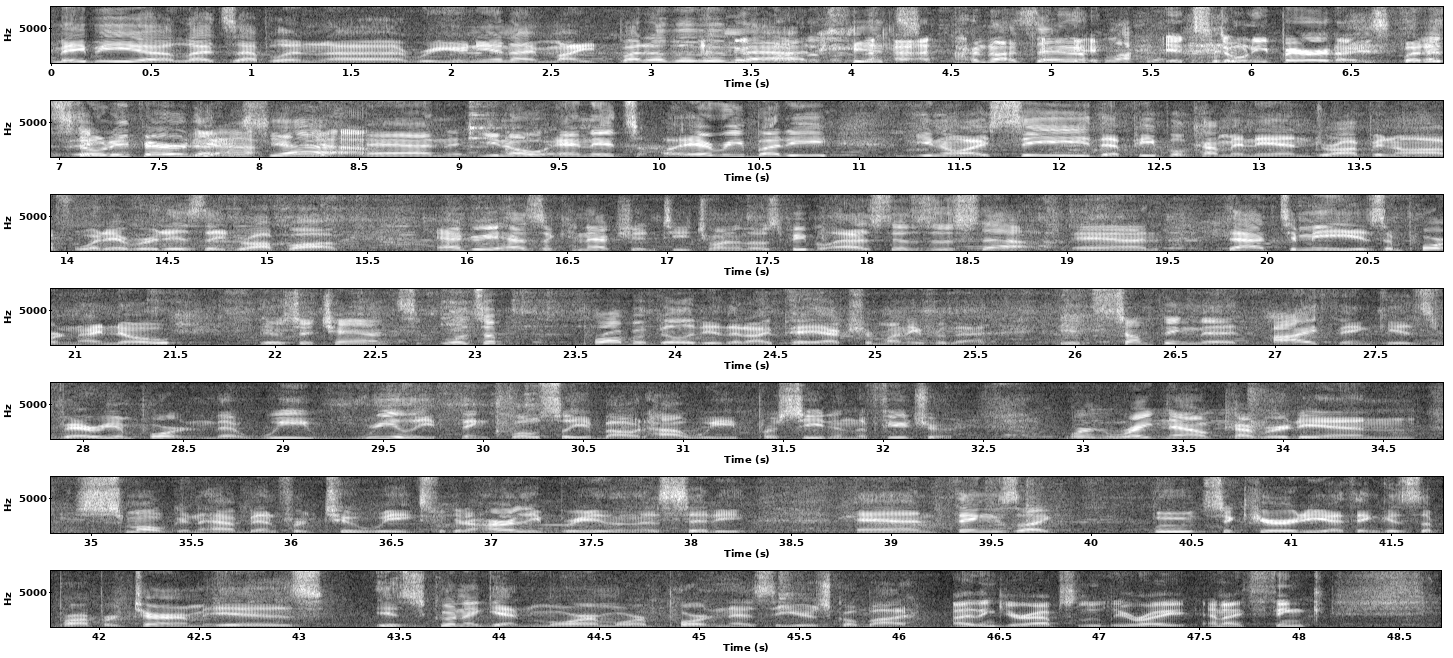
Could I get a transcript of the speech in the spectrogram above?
Maybe a Led Zeppelin uh, reunion, I might. But other than that, it's, I'm not standing in a it's Stoney Paradise. but it's Stoney Paradise, Yeah, yeah, yeah. and you know, and it's everybody. You know, I see that people coming in, dropping off, whatever it is they drop off. Andrea has a connection to each one of those people, as does the staff, and that to me is important. I know there's a chance, well, it's a probability that I pay extra money for that. It's something that I think is very important that we really think closely about how we proceed in the future. We're right now covered in smoke and have been for two weeks. We can hardly breathe in this city. And things like food security, I think is the proper term, is is going to get more and more important as the years go by. I think you're absolutely right. And I think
